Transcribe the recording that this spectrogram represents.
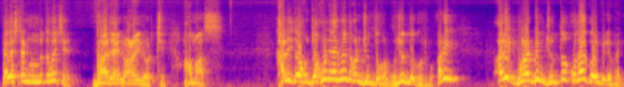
প্যালেস্টাইন উন্নত হয়েছে, গাজায় লড়াই লড়ছে, হামাস। খালি যখ- যখনই দেখবেন তখন যুদ্ধ করব যুদ্ধ করব। আরে আরে ঘোড়ার ডিম, যুদ্ধ কোথায় করবি রে ভাই?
